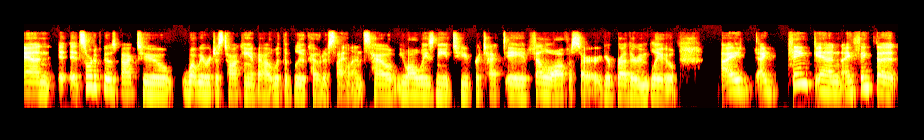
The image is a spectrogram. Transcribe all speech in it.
And it, it, sort of goes back to what we were just talking about with the blue code of silence how you always need to protect a fellow officer, your brother in blue. I I think and I think that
